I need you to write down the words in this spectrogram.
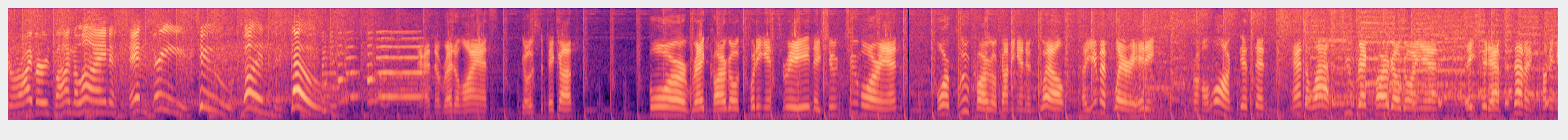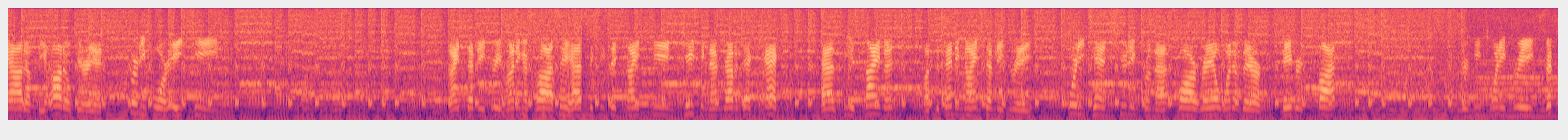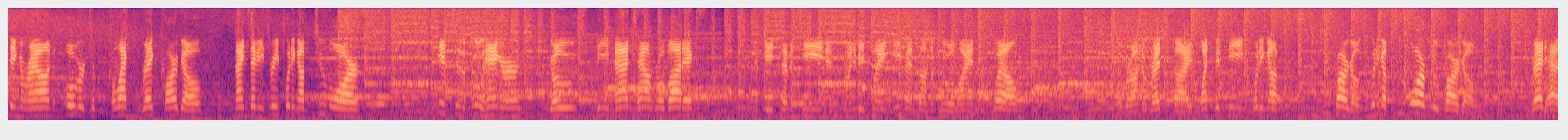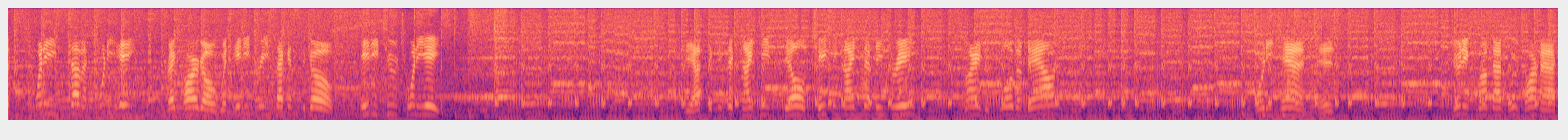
drivers behind the line in three, two, one, go! And the Red Alliance goes to pick up four red cargos, putting in three. They shoot two more in. More blue cargo coming in as well. A human player hitting from a long distance. And the last two red cargo going in. They should have seven coming out of the auto period. 34-18. 973 running across. They have 66-19 chasing them. Gravitech X has the assignment of defending 973. 40-10 shooting from that far rail, one of their favorite spots. 1323 drifting around over to collect red cargo. 973 putting up two more. Into the blue hangar goes the Madtown Robotics. 5817 is going to be playing defense on the Blue Alliance as well. Over on the red side, 115 putting up two cargoes, putting up two more blue cargo. Red has 27, 28 red cargo with 83 seconds to go. 82-28. We have 66-19 still chasing 973, trying to slow them down. 40-10 is shooting from that blue tarmac.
